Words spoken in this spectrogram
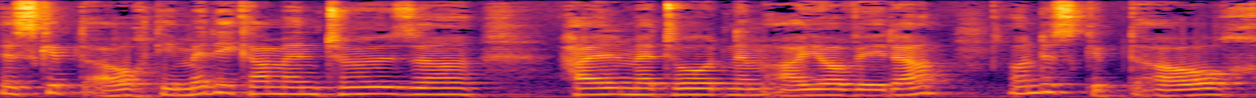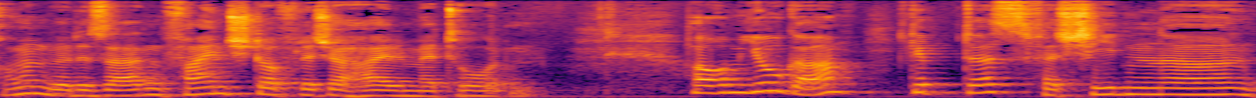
Es gibt auch die medikamentöse Heilmethoden im Ayurveda und es gibt auch, man würde sagen, feinstoffliche Heilmethoden. Auch im Yoga gibt es verschiedene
